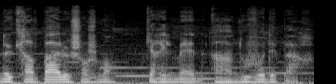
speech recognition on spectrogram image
Ne crains pas le changement, car il mène à un nouveau départ.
